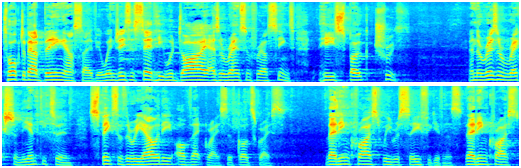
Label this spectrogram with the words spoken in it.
talked about being our Savior, when Jesus said he would die as a ransom for our sins, he spoke truth. And the resurrection, the empty tomb, speaks of the reality of that grace, of God's grace that in Christ we receive forgiveness, that in Christ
